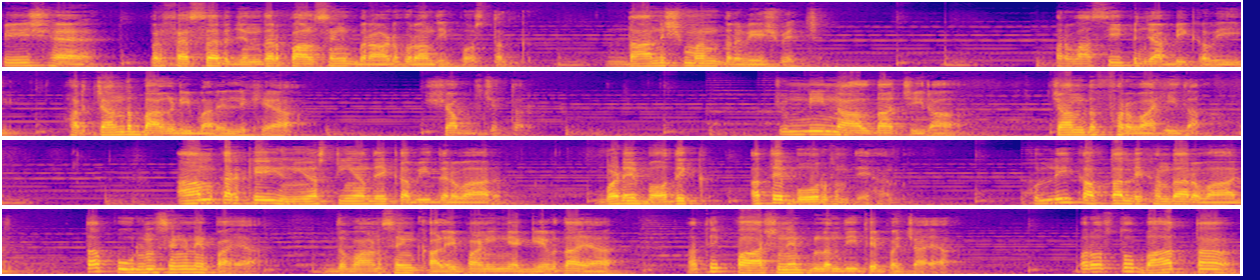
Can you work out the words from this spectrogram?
ਪੇਸ਼ ਹੈ ਪ੍ਰੋਫੈਸਰ ਰਜਿੰਦਰਪਾਲ ਸਿੰਘ ਬਰਾੜ ਹੋਰਾਂ ਦੀ ਪੁਸਤਕ ਦਾਨਿਸ਼ਮੰਦ ਦਰਵੇਸ਼ ਵਿੱਚ। ਪ੍ਰਵਾਸੀ ਪੰਜਾਬੀ ਕਵੀ ਹਰਚੰਦ ਬਾਗੜੀ ਬਾਰੇ ਲਿਖਿਆ ਸ਼ਬਦ ਚਿੱਤਰ। ਚੁੰਨੀ ਨਾਲ ਦਾ ਚੀਰਾ, ਚੰਦ ਫਰਵਾਹੀ ਦਾ। ਆਮ ਕਰਕੇ ਯੂਨੀਵਰਸਿਟੀਆਂ ਦੇ ਕਵੀ ਦਰਬਾਰ ਬੜੇ ਬੌਧਿਕ ਅਤੇ ਬੋਰ ਹੁੰਦੇ ਹਨ। ਖੁੱਲੀ ਕਵਿਤਾ ਲਿਖਣ ਦਾ ਰਿਵਾਜ ਤਾਂ ਪੂਰਨ ਸਿੰਘ ਨੇ ਪਾਇਆ। ਦੀਵਾਨ ਸਿੰਘ ਕਾਲੇ ਪਾਣੀ ਨੇ ਅੱਗੇ ਵਧਾਇਆ ਅਤੇ ਪਾਸ਼ ਨੇ ਬੁਲੰਦੀ ਤੇ ਪਹੁੰਚਾਇਆ। ਪਰ ਉਸ ਤੋਂ ਬਾਅਦ ਤਾਂ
